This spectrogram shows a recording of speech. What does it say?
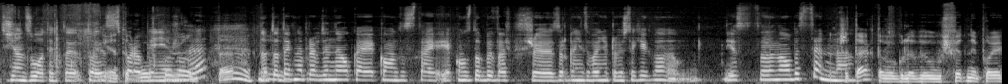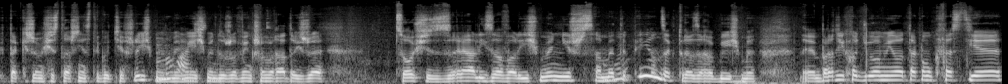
1000 zł to, to jest Nie, to sporo pieniędzy. porządku. Tak, no to tak. tak naprawdę nauka, jaką, dostaje, jaką zdobywasz przy zorganizowaniu czegoś takiego, jest no, bezcenna. Czy tak? To w ogóle był świetny projekt taki, że my się strasznie z tego cieszyliśmy. No my właśnie. mieliśmy dużo większą radość, że coś zrealizowaliśmy niż same te pieniądze, które zarobiliśmy. E, Bardziej chodziło mi o taką kwestię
